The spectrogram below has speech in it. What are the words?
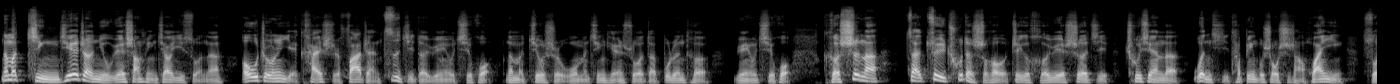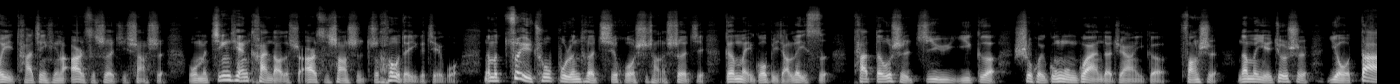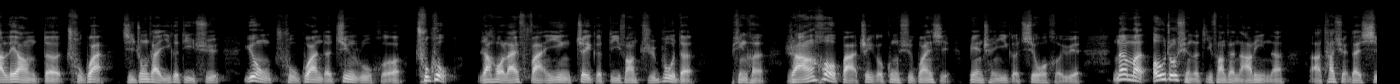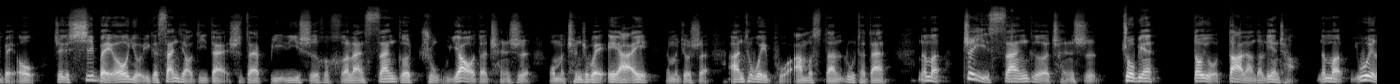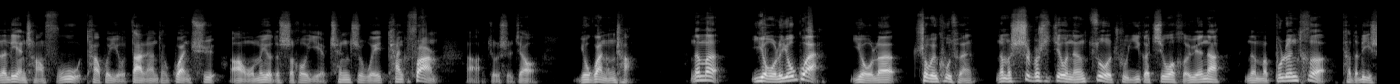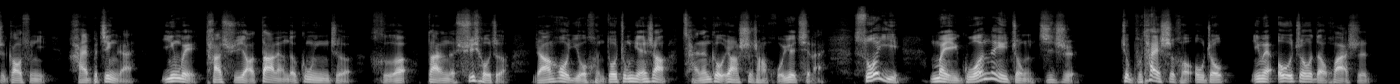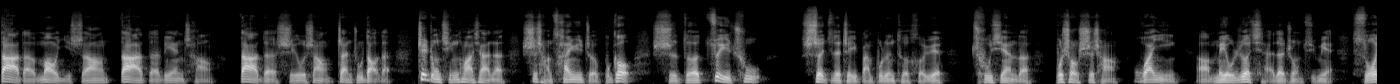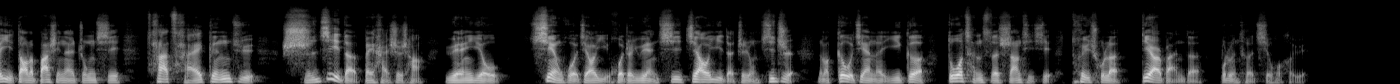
那么紧接着纽约商品交易所呢，欧洲人也开始发展自己的原油期货，那么就是我们今天说的布伦特原油期货。可是呢，在最初的时候，这个合约设计出现了问题，它并不受市场欢迎，所以它进行了二次设计上市。我们今天看到的是二次上市之后的一个结果。那么最初布伦特期货市场的设计跟美国比较类似，它都是基于一个社会公共罐的这样一个方式。那么也就是有大量的储罐集中在一个地区，用储罐的进入和出库，然后来反映这个地方局部的平衡，然后把这个供需关系变成一个期货合约。那么欧洲选的地方在哪里呢？啊，它选在西北欧。这个西北欧有一个三角地带，是在比利时和荷兰三个主要的城市，我们称之为 ARA，那么就是安特卫普、阿姆斯特丹、鹿特丹。那么这三个城市周边都有大量的炼厂。那么，为了炼厂服务，它会有大量的灌区啊，我们有的时候也称之为 tank farm 啊，就是叫油罐农场。那么有了油罐，有了社会库存，那么是不是就能做出一个期货合约呢？那么布伦特它的历史告诉你还不尽然，因为它需要大量的供应者和大量的需求者，然后有很多中间商才能够让市场活跃起来。所以美国那种机制就不太适合欧洲。因为欧洲的话是大的贸易商、大的炼厂、大的石油商占主导的这种情况下呢，市场参与者不够，使得最初设计的这一版布伦特合约出现了不受市场欢迎啊，没有热起来的这种局面。所以到了八十年代中期，它才根据实际的北海市场原油现货交易或者远期交易的这种机制，那么构建了一个多层次的市场体系，推出了第二版的布伦特期货合约。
